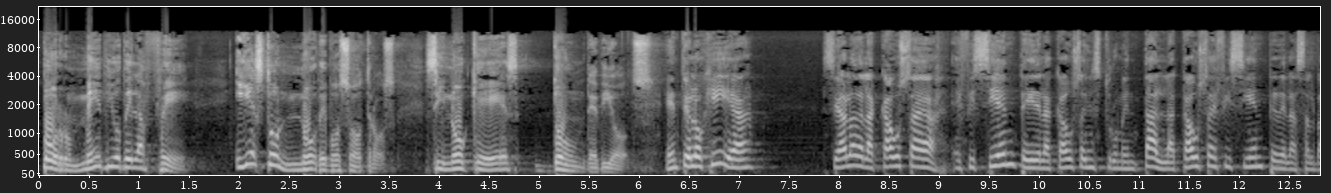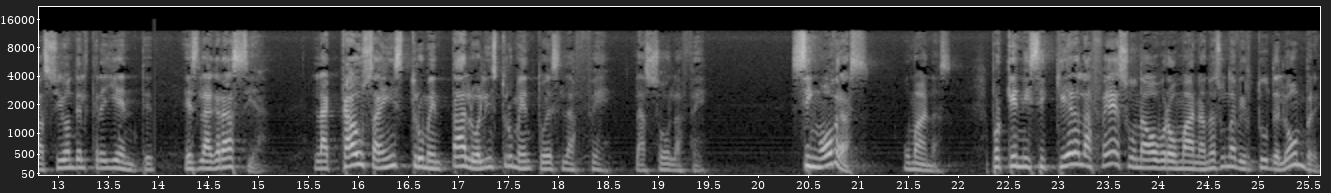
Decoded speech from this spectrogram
por medio de la fe. Y esto no de vosotros, sino que es don de Dios. En teología se habla de la causa eficiente y de la causa instrumental. La causa eficiente de la salvación del creyente es la gracia. La causa instrumental o el instrumento es la fe, la sola fe. Sin obras humanas. Porque ni siquiera la fe es una obra humana, no es una virtud del hombre.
